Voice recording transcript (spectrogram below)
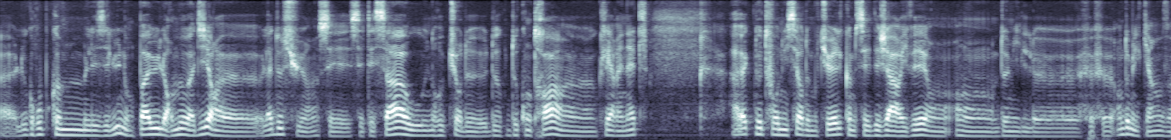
Euh, le groupe comme les élus n'ont pas eu leur mot à dire là-dessus. Hein. C'était ça ou une rupture de, contrat hein, clair et net avec notre fournisseur de mutuelle, comme c'est déjà arrivé en, 2000, en 2015,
